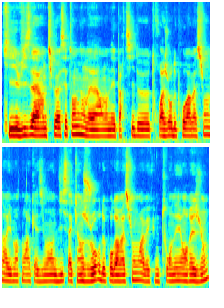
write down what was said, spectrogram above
qui vise à un petit peu à s'étendre. On, on est parti de 3 jours de programmation, on arrive maintenant à quasiment 10 à 15 jours de programmation avec une tournée en région.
